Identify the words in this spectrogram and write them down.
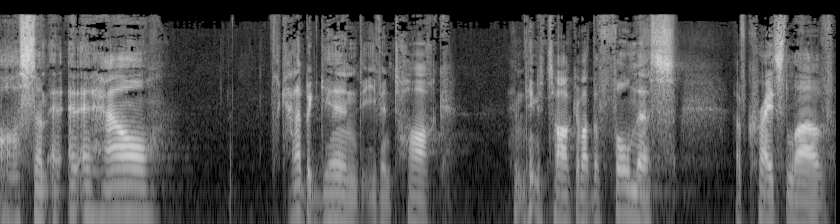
Awesome. And, and, and how to kind of begin to even talk, and to talk about the fullness of Christ's love,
